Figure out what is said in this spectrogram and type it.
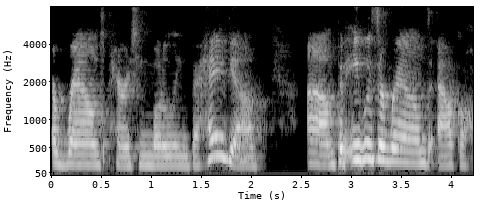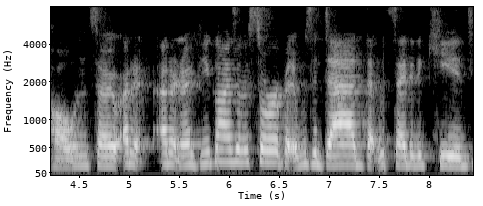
around parenting modeling behavior. Um, but it was around alcohol. And so I don't, I don't know if you guys ever saw it, but it was a dad that would say to the kid,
